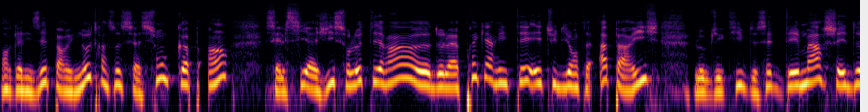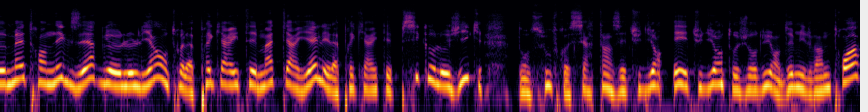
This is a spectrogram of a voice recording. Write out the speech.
organisée par une autre association, COP1. Celle-ci agit sur le terrain euh, de la précarité étudiante à Paris. L'objectif de cette démarche est de mettre en exergue le lien entre la précarité matérielle et la précarité psychologique dont souffrent certains étudiants et étudiantes aujourd'hui en 2023.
